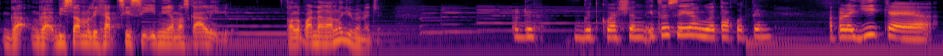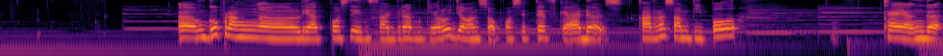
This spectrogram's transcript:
nggak nggak bisa melihat sisi ini sama sekali gitu. Kalau pandangan lo gimana cek? Aduh, good question. Itu sih yang gue takutin. Apalagi kayak gue pernah ngeliat post di Instagram kayak lo jangan sok positif kayak ada karena some people kayak nggak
